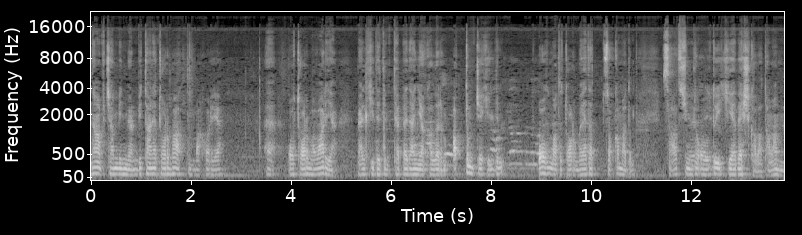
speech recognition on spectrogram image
Ne yapacağım bilmiyorum. Bir tane torba attım bak oraya. He, o torba var ya belki dedim tepeden yakalarım. Attım çekildim. Olmadı torbaya da sokamadım. Saat şimdi oldu ikiye beş kala tamam mı?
